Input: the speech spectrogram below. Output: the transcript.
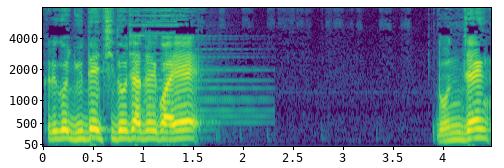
그리고 유대 지도자들과의 논쟁,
